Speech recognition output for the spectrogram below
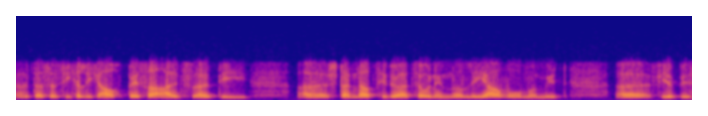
Äh, das ist sicherlich auch besser als die äh, Standardsituation in einer Lea, wo man mit äh, vier bis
